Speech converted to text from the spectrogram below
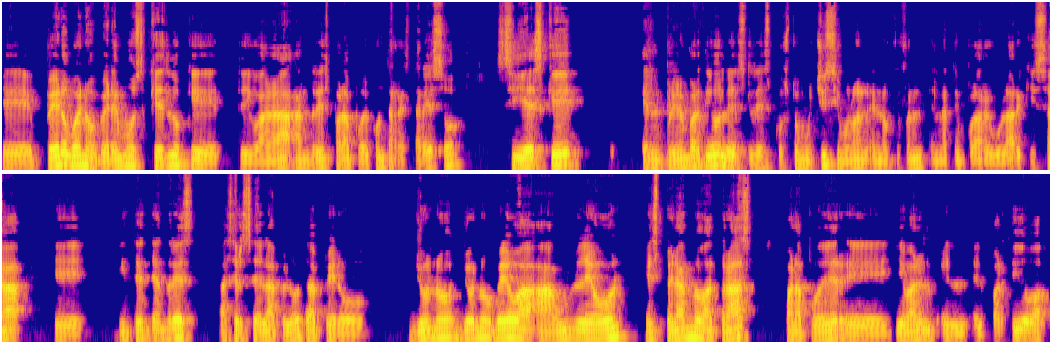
eh, pero bueno, veremos qué es lo que te hará Andrés para poder contrarrestar eso, si es que en el primer partido les, les costó muchísimo, ¿no? En, lo que fue en, la temporada regular, quizá eh, intente Andrés hacerse de la pelota, pero yo no, yo no veo a, un León esperando atrás para poder eh, llevar el, partido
